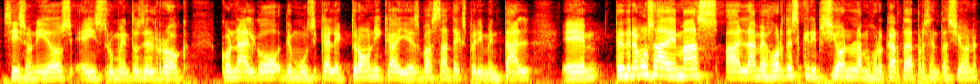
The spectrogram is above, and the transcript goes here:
sí, sonidos e instrumentos del rock con algo de música electrónica y es bastante experimental. Eh, tendremos además la mejor descripción, la mejor carta de presentación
